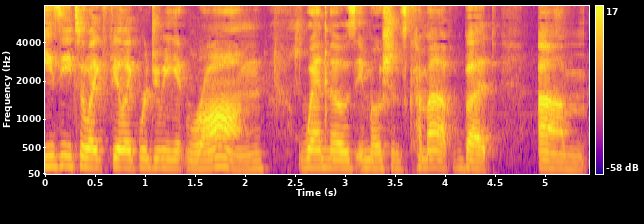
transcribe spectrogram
easy to like feel like we're doing it wrong when those emotions come up but um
